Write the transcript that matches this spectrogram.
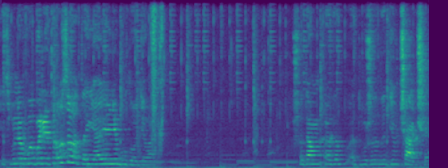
Если у меня выборит розовое, то я ее не буду одевать. Что там, это, это это девчачье.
